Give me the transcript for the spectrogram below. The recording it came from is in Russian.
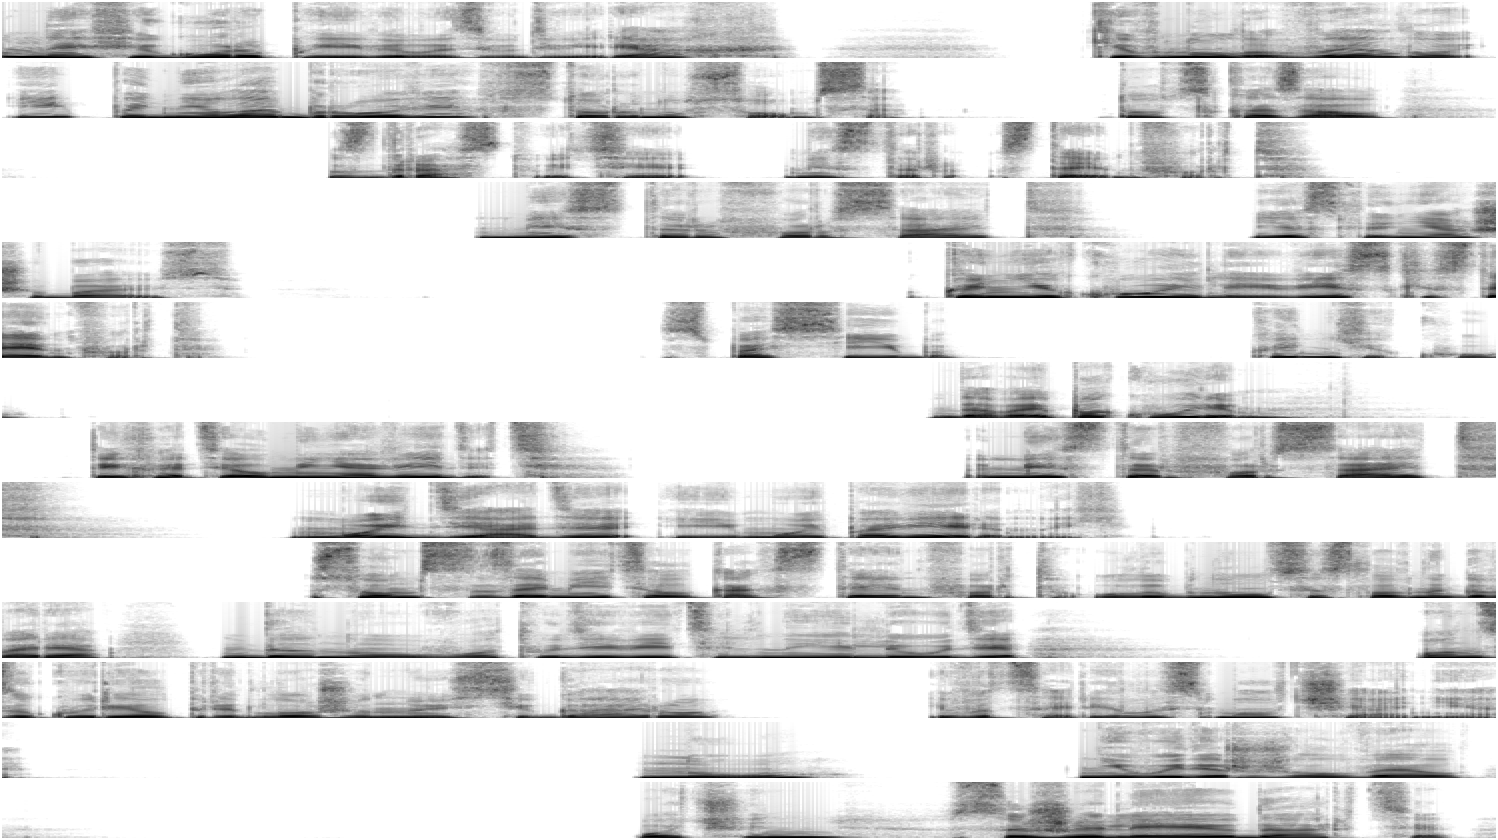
Темная фигура появилась в дверях, кивнула Веллу и подняла брови в сторону Сомса. Тот сказал «Здравствуйте, мистер Стейнфорд». «Мистер Форсайт, если не ошибаюсь». «Коньяку или виски, Стейнфорд?» «Спасибо. Коньяку». «Давай покурим. Ты хотел меня видеть. Мистер Форсайт — мой дядя и мой поверенный». Сомс заметил, как Стэнфорд улыбнулся, словно говоря, «Да ну, вот удивительные люди». Он закурил предложенную сигару, и воцарилось молчание. «Ну?» — не выдержал Вэл. «Очень сожалею, Дарти,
